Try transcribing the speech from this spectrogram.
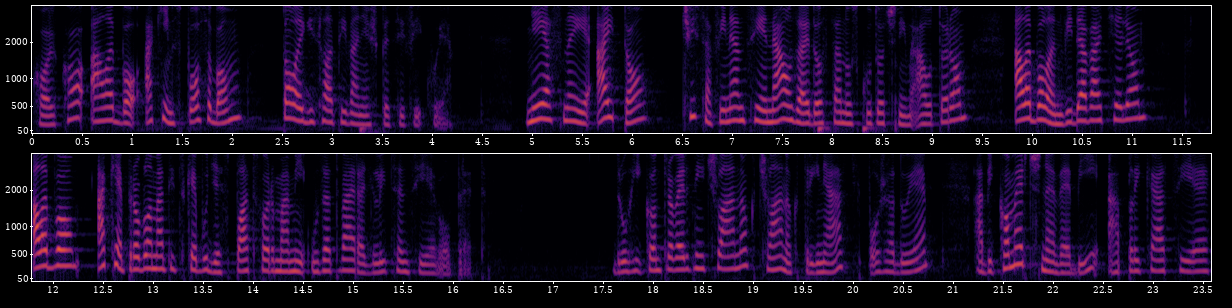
Koľko alebo akým spôsobom to legislatíva nešpecifikuje. Nejasné je aj to, či sa financie naozaj dostanú skutočným autorom, alebo len vydavateľom, alebo aké problematické bude s platformami uzatvárať licencie vopred. Druhý kontroverzný článok, článok 13, požaduje, aby komerčné weby, aplikácie,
